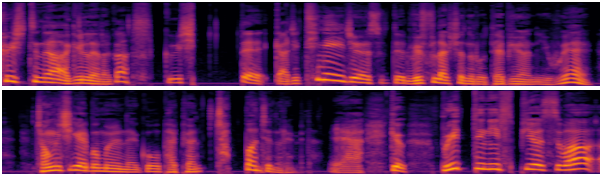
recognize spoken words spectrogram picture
크리스티나 아길레라가 그 10대까지 틴에이저였을 때 Reflection으로 데뷔한 이후에 정식 앨범을 내고 발표한 첫 번째 노래입니다. 야, 그 브리트니 스피어스와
